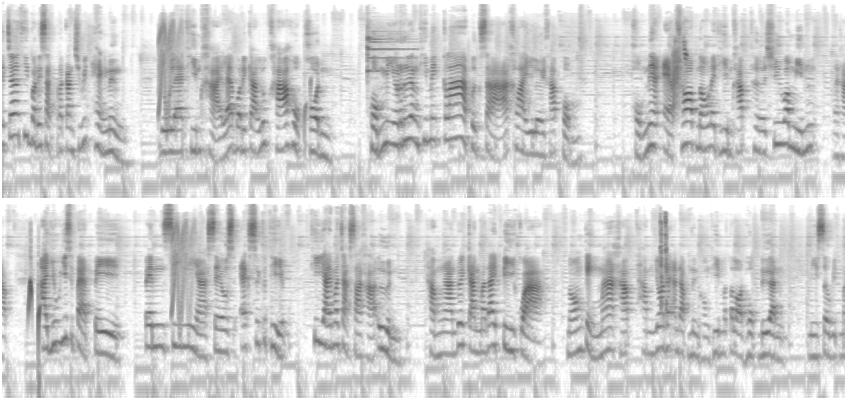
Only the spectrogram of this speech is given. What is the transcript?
a เจอร์ที่บริษัทประกันชีวิตแห่งหนึ่ง ดูแลทีมขายและบริการลูกค้า 6 คน ผมมีเรื่องที่ไม่กล้าปรึกษาใครเลยครับผม ผมเนี่ยแอบชอบน้องในทีมครับ เธอชื่อว่ามิ้นท์นะครับ อายุ 28 ปี เป็น Senior Sales Executive ที่ย้ายมาจากสาขาอื่น ทำงานด้วยกันมาได้ปีกว่า น้องเก่งมากครับ ทำยอดได้อันดับหนึ่งของทีมมาตลอด 6 เดือน มีเซอร์วิสไม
